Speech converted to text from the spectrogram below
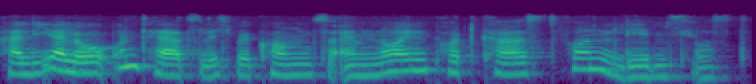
Hallo und herzlich willkommen zu einem neuen Podcast von Lebenslust.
